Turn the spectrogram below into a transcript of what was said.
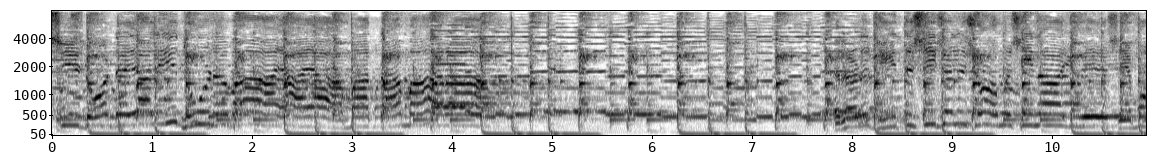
પછી દોડયાલી ધૂણવા આયા માતા મારા. રણજીત સિંહ ના યુએ યુએસે મો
